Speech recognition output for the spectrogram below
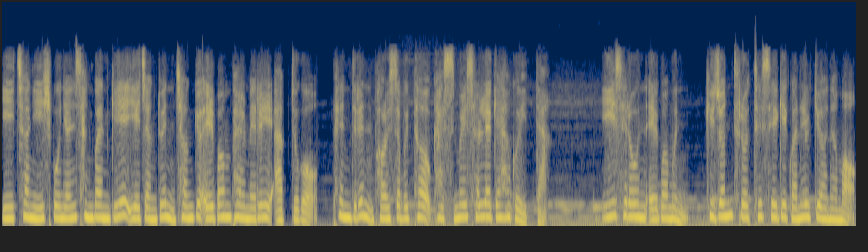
2025년 상반기에 예정된 정규 앨범 발매를 앞두고 팬들은 벌써부터 가슴을 설레게 하고 있다. 이 새로운 앨범은 기존 트로트 세계관을 뛰어넘어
